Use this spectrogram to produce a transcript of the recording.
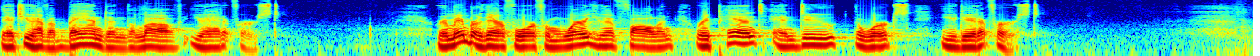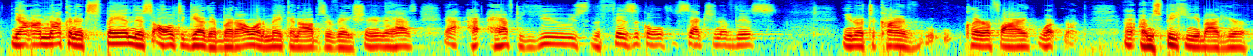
that you have abandoned the love you had at first. Remember, therefore, from where you have fallen, repent and do the works you did at first. Now, I'm not going to expand this altogether, but I want to make an observation. It has, I have to use the physical section of this, you know, to kind of clarify what I'm speaking about here.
